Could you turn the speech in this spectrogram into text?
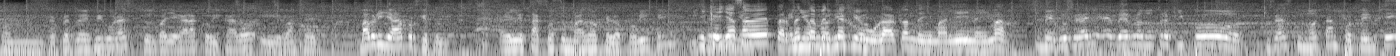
con repleto de figuras, entonces va a llegar acobijado y va a ser, va a brillar porque pues él está acostumbrado a que lo cobijen. Y que ya niño- sabe perfectamente jugar con Di María y Neymar. Me gustaría verlo en otro equipo quizás no tan potente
